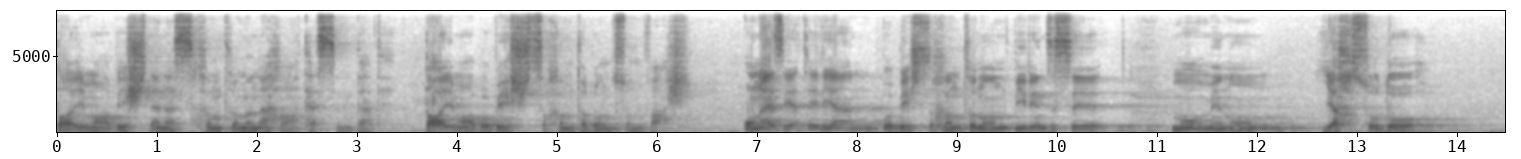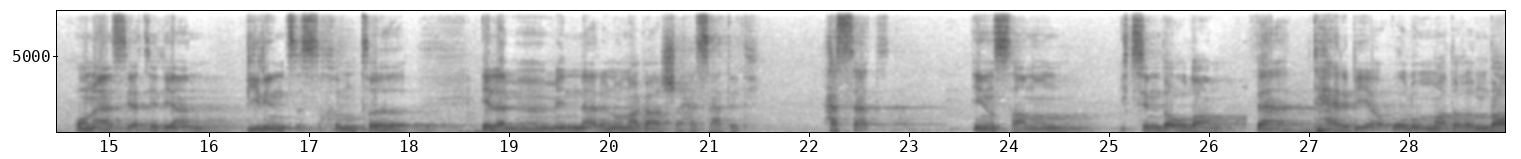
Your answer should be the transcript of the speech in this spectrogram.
daima 5 dənə sıxıntının əhatəsindədir. Daima bu 5 sıxıntı bunun üçün var. Onu əziyyət eləyən bu 5 sıxıntının birincisi möminun yaxsudu. Onu əziyyət eləyən birinci sıxıntı elə möminlərin ona qarşı həsədidir. Həsəd insanın içində olan və tərbiyə olunmadığında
